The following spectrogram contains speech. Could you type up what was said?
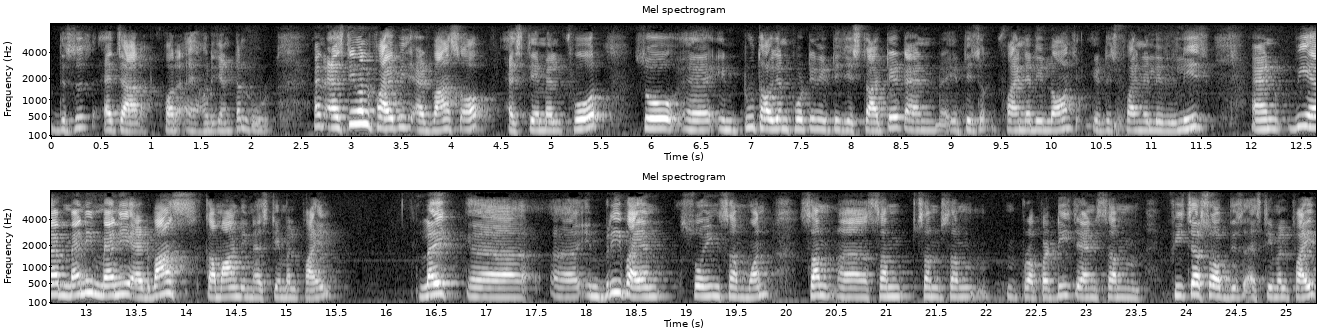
this is hr for a horizontal rule. And html5 is advance of html4 so uh, in 2014 it is started and it is finally launched it is finally released. And we have many many advanced command in html5 like uh, uh, in brief i am showing someone some uh, some some some properties and some features of this html5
